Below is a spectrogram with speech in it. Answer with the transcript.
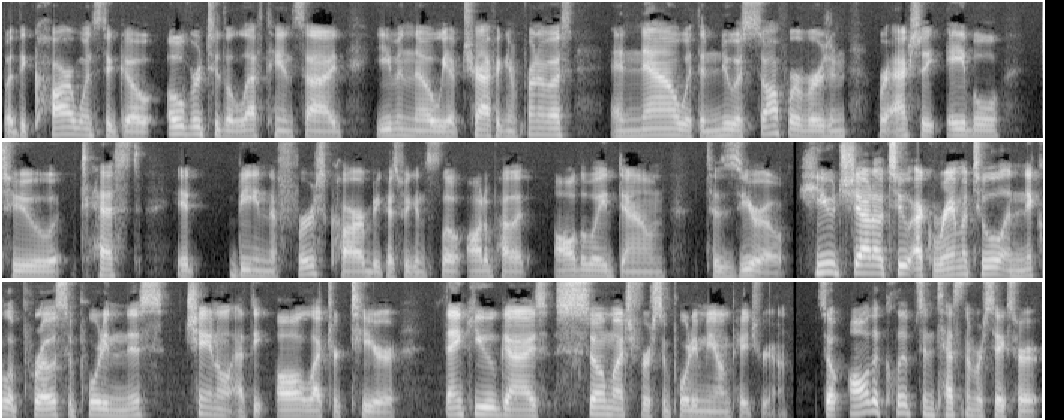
but the car wants to go over to the left-hand side, even though we have traffic in front of us. And now with the newest software version, we're actually able to test it being the first car because we can slow autopilot all the way down to zero. Huge shout out to Akramatool and Nikola Pro supporting this channel at the all electric tier. Thank you guys so much for supporting me on Patreon. So all the clips in test number six are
